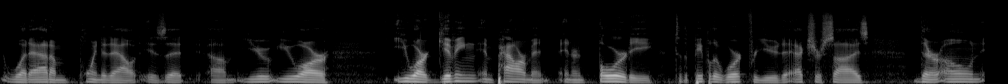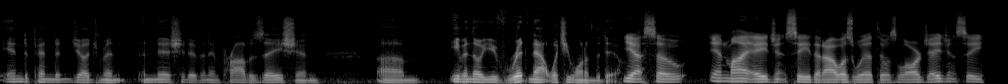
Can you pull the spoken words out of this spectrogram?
what Adam pointed out? Is that um, you you are you are giving empowerment and authority to the people that work for you to exercise their own independent judgment, initiative, and improvisation, um, even though you've written out what you want them to do. Yeah. So in my agency that I was with, it was a large agency.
